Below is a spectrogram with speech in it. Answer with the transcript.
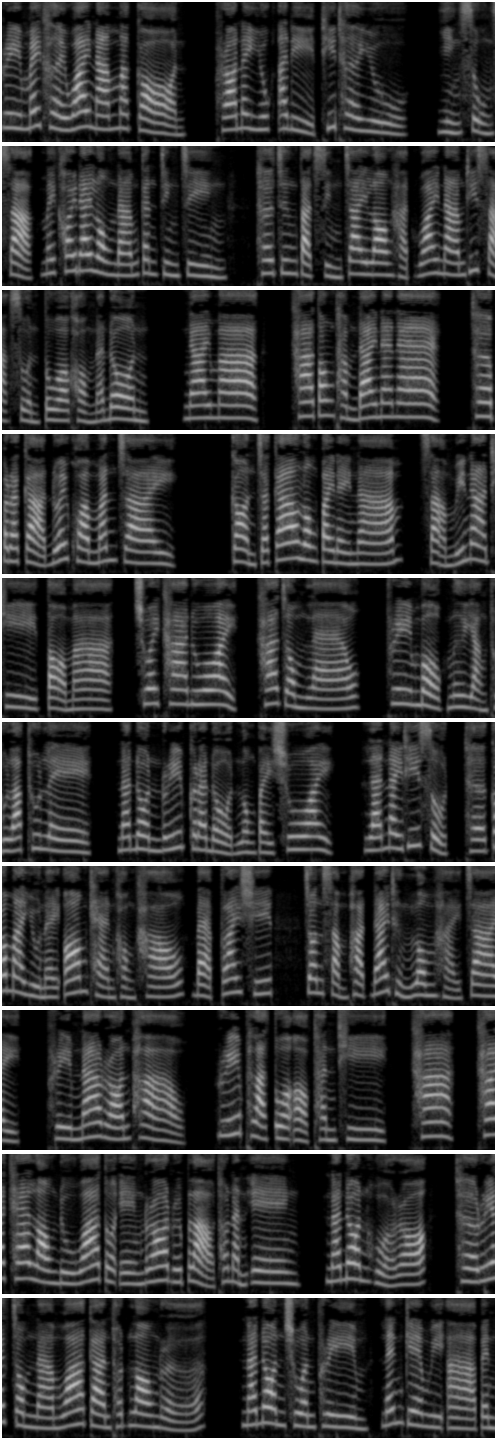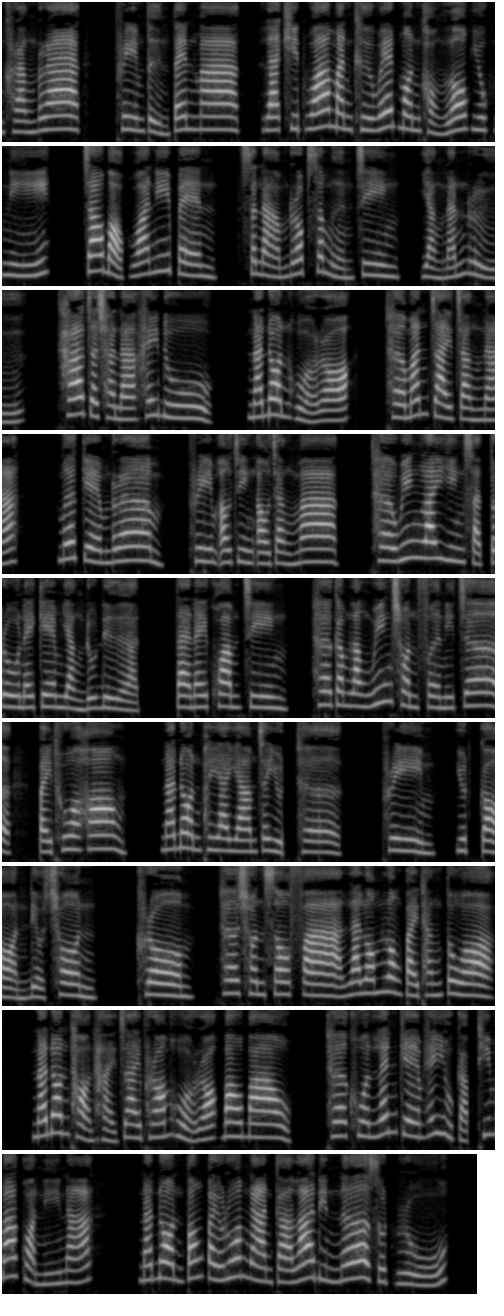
พรีมไม่เคยว่ายน้ำมาก่อน เพราะในยุคอดีตที่เธออยู่ หญิงสูงศักดิ์ไม่ค่อยได้ลงน้ำกันจริง ๆ เธอจึงตัดสินใจลองหัดว่ายน้ำที่สระส่วนตัวของนดล ง่ายมาก ข้าต้องทำได้แน่ ๆ เธอประกาศด้วยความมั่นใจ ก่อนจะก้าวลงไปในน้ำสามวินาทีต่อมา ช่วยข้าด้วย ข้าจมแล้ว พรีมโบกมืออย่างทุลักทุเลนดลรีบกระโดดลงไปช่วย และในที่สุด เธอก็มาอยู่ในอ้อมแขนของเขา แบบใกล้ชิด จนสัมผัสได้ถึงลมหายใจ พรีมหน้าร้อนเผารีบผลัดตัวออกทันทีข้าข้าแค่ลองดูว่าตัวเองรอดหรือเปล่าเท่านั้นเองนดลหัวเราะ เธอเรียกจมน้ำว่าการทดลองเหรอนดลชวนพรีม เล่นเกม VR เป็นครั้งแรก พรีมตื่นเต้นมาก และคิดว่ามันคือเวทมนต์ของโลกยุคนี้ เจ้าบอกว่านี่เป็น สนามรบเสมือนจริง อย่างนั้นหรือ ข้าจะชนะให้ดูนดลหัวเราะ เธอมั่นใจจังนะ เมื่อเกมเริ่ม พรีมเอาจริงเอาจังมาก เธอวิ่งไล่ยิงศัตรูในเกมอย่างดุเดือด แต่ในความจริง เธอกำลังวิ่งชนเฟอร์นิเจอร์ ไปทั่วห้องนดลพยายามจะหยุดเธอ พรีม หยุดก่อนเดี๋ยวชน โครม เธอชนโซฟาและล้มลงไปทั้งตัว นดลถอนหายใจพร้อมหัวเราะเบาๆ เธอควรเล่นเกมให้อยู่กับที่มากกว่านี้นะนดลต้องไปร่วมงานกาล่าดินเนอร์สุดหรู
